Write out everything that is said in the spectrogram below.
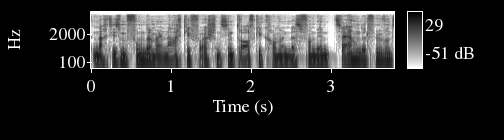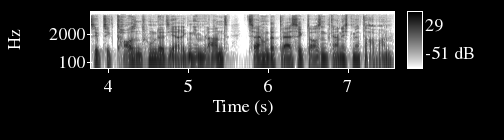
nach diesem Fund einmal nachgeforscht und sind draufgekommen, dass von den 275.000 Hundertjährigen im Land 230.000 gar nicht mehr da waren.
